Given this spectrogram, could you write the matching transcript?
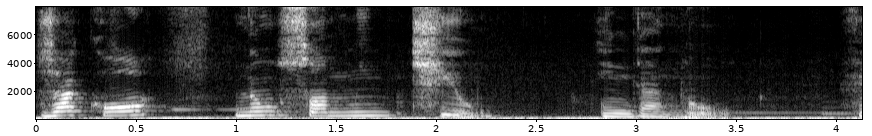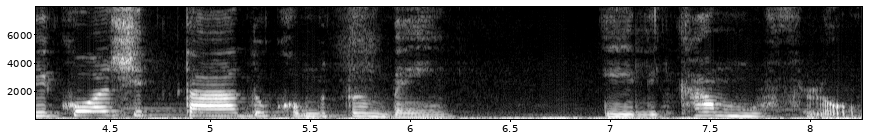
Jacó não só mentiu, enganou, ficou agitado, como também ele camuflou.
